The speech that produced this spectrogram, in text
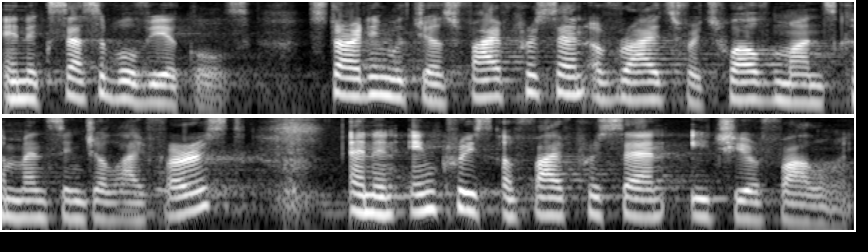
in accessible vehicles, starting with just 5% of rides for 12 months commencing July 1st, and an increase of 5% each year following.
